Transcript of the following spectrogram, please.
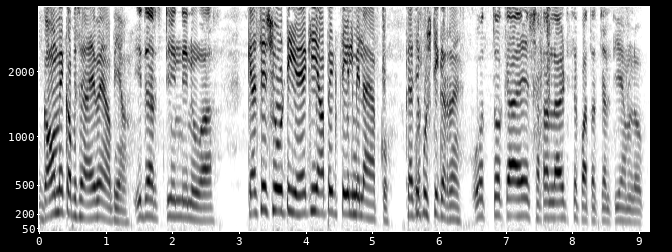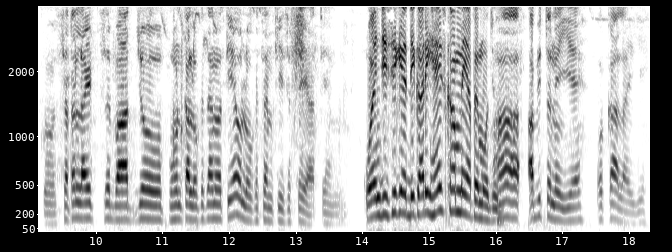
गाँव में कब से आए हुए हैं आप यहाँ? इधर तीन दिन हुआ। कैसे श्योरिटी है कि यहाँ पे तेल मिला है आपको? कैसे पुष्टि कर रहे हैं? वो तो क्या है सैटेलाइट से पता चलती है हम लोग को। सैटेलाइट से बाद जो फ़ोन का लोकेशन होती है वो लोकेशन की हिसाब से आते हैं हम ओ के अधिकारी हैं इस काम में यहाँ पे मौजूद? हाँ अभी तो नहीं है वो कल आएगी।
